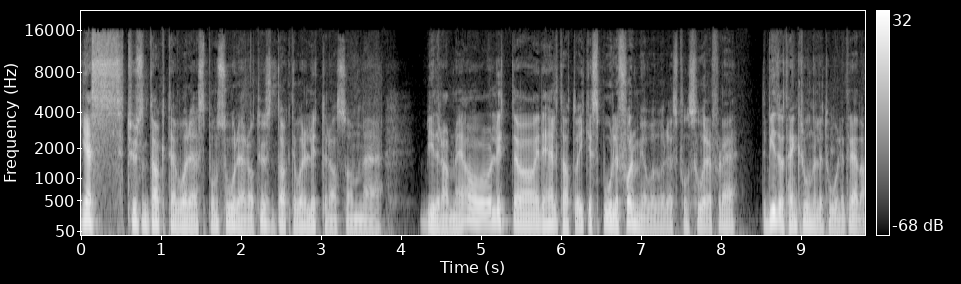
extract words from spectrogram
Yes, tusen takk til våre sponsorer, og tusen takk til våre lyttere som eh, bidrar med å lytte og i det hele tatt, og ikke spole for mye over våre sponsorer, for det, det bidrar til en krone eller to eller tre. da.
